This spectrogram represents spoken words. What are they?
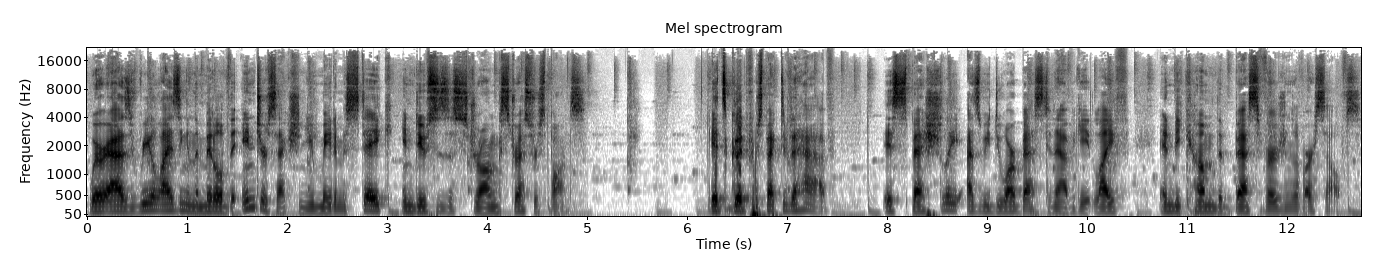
whereas realizing in the middle of the intersection you made a mistake induces a strong stress response. It's good perspective to have, especially as we do our best to navigate life and become the best versions of ourselves.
